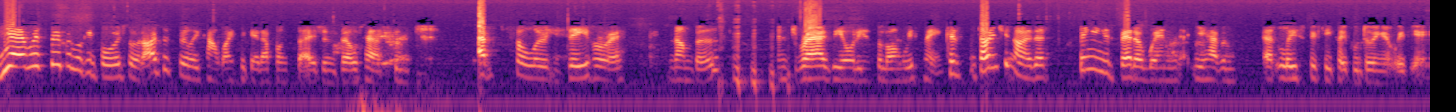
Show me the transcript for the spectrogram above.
Yeah, we're super looking forward to it. I just really can't wait to get up on stage and belt out some absolute diva-esque numbers and drag the audience along with me. Because don't you know that singing is better when you have a, at least 50 people doing it with you?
